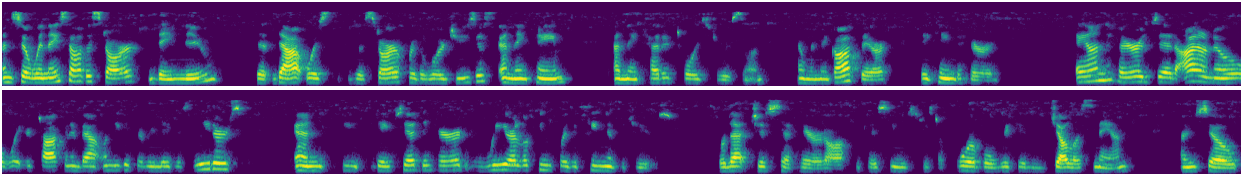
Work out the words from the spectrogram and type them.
And so when they saw the star, they knew that that was the star for the Lord Jesus and they came and they headed towards Jerusalem. And when they got there, they came to Herod. And Herod said, I don't know what you're talking about. Let me get the religious leaders. And he, they said to Herod, We are looking for the king of the Jews. Well, that just set Herod off because he was just a horrible, wicked, jealous man. And so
